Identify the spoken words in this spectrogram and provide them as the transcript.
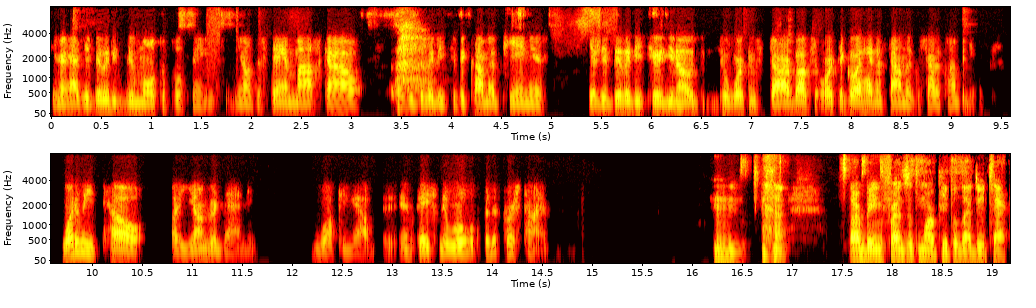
You know, has the ability to do multiple things. You know, to stay in Moscow, has the ability to become a pianist. You have the ability to, you know, to work in Starbucks or to go ahead and found a start a company. What do we tell a younger Danny walking out and facing the world for the first time? Start being friends with more people that do tech.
